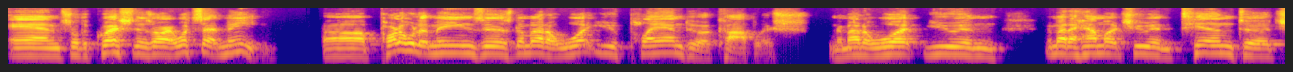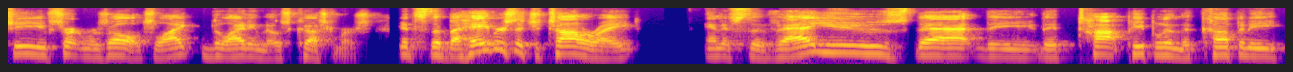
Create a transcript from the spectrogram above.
And so the question is all right, what's that mean? Uh, part of what it means is no matter what you plan to accomplish, no matter what you and no matter how much you intend to achieve certain results, like delighting those customers, it's the behaviors that you tolerate and it's the values that the the top people in the company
